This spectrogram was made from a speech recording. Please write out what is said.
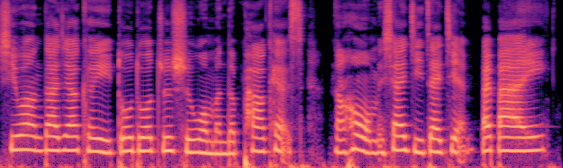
希望大家可以多多支持我们的 podcast。然后我们下一集再见，拜拜。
